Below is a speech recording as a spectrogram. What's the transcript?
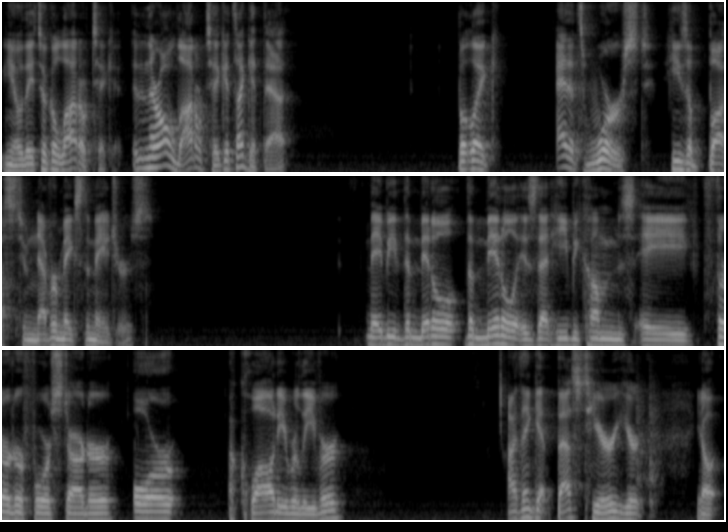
you know, they took a lotto ticket. And they're all lotto tickets. I get that. But like at its worst, he's a bust who never makes the majors. maybe the middle the middle is that he becomes a third or fourth starter or a quality reliever. I think at best here you're you know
